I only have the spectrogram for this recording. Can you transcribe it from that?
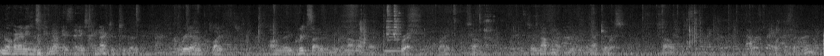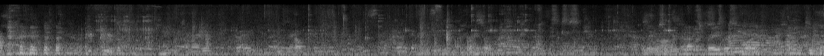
No, but I mean, it's connected, it's connected to the grid, like, on the grid side of the meter, not on the, Right. right? So, so it's not behind the meter in that case. So. Let's raise this for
